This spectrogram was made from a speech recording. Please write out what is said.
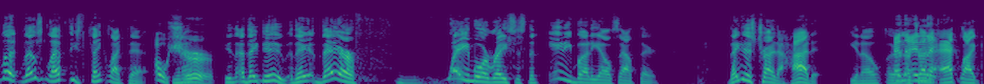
look, those lefties think like that. Oh, you know? sure. You know, they do. They they are f- way more racist than anybody else out there. They just try to hide it, you know, or, And or they- try and to they- act like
